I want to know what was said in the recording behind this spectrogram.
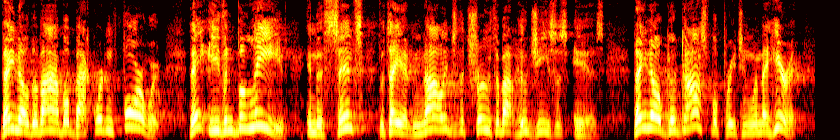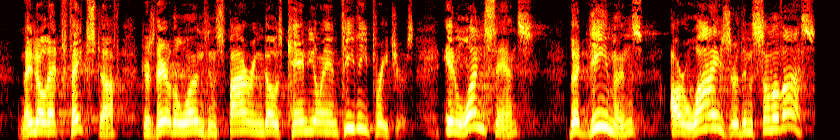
They know the Bible backward and forward. They even believe in the sense that they acknowledge the truth about who Jesus is. They know good gospel preaching when they hear it. And they know that fake stuff because they're the ones inspiring those Candyland TV preachers. In one sense, the demons are wiser than some of us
